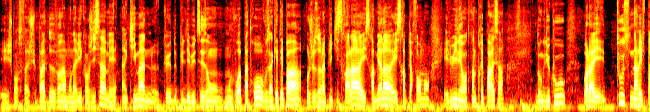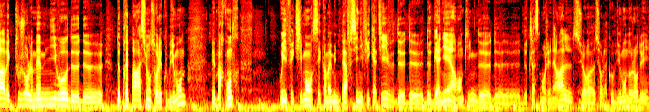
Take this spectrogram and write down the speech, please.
et je pense, enfin je suis pas devin à mon avis quand je dis ça, mais un Kiman que depuis le début de saison on ne voit pas trop, vous inquiétez pas, hein, aux Jeux Olympiques il sera là, il sera bien là, et il sera performant. Et lui il est en train de préparer ça. Donc du coup, voilà, et tous n'arrivent pas avec toujours le même niveau de, de préparation sur les Coupes du Monde, mais par contre, oui, effectivement, c'est quand même une perf significative de, gagner un ranking de, classement général sur, sur la Coupe du Monde aujourd'hui.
